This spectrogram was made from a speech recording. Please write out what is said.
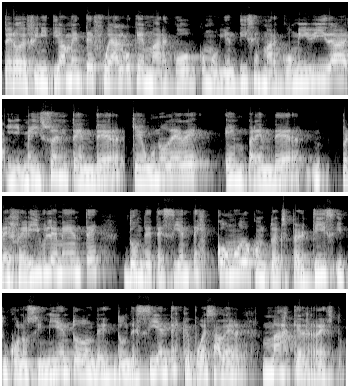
Pero definitivamente fue algo que marcó, como bien dices, marcó mi vida y me hizo entender que uno debe emprender preferiblemente donde te sientes cómodo con tu expertise y tu conocimiento, donde, donde sientes que puedes saber más que el resto.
